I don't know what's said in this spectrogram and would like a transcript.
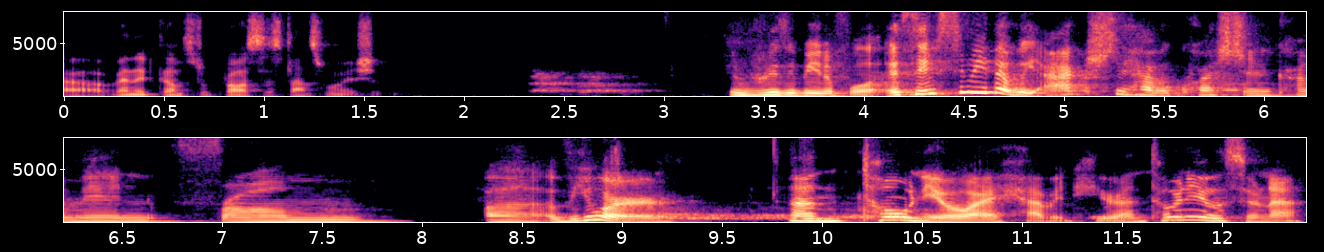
uh, when it comes to process transformation. Really beautiful. It seems to me that we actually have a question come in from uh, a viewer. Antonio, I have it here. Antonio Suna.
